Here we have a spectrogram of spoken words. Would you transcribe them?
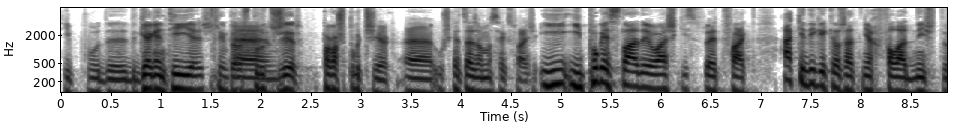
tipo de, de garantias. Sim, para os uh, proteger. Para os proteger, uh, os casais homossexuais. E, e, por esse lado eu acho que isso é de facto. Há quem diga que ele já tinha falado nisto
